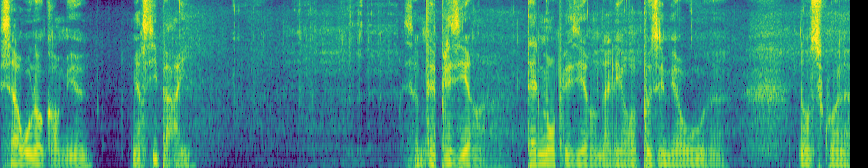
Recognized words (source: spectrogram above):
ça roule encore mieux. Merci Paris. Ça me fait plaisir, tellement plaisir d'aller reposer mes roues dans ce coin-là.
